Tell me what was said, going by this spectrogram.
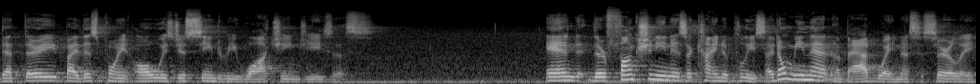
that they, by this point, always just seem to be watching Jesus. And they're functioning as a kind of police. I don't mean that in a bad way necessarily.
